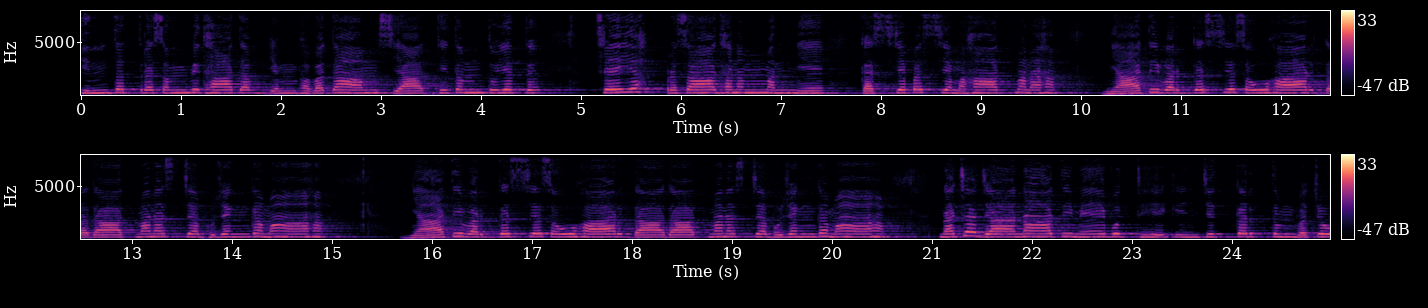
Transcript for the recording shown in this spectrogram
किन्तत्र संविधातव्यम् भवताम् स्याद्धितम् तु यत् श्रेयः प्रसाधनम् मन्ये कस्यपस्य महात्मनः ज्ञातिवर्गस्य सौहार्ददात्मनश्च भुजङ्गमाः ज्ञातिवर्गस्य सौहार्दादात्मनश्च भुजङ्गमाः न च जानाति मे बुद्धिः किञ्चित् कर्तुम् वचो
